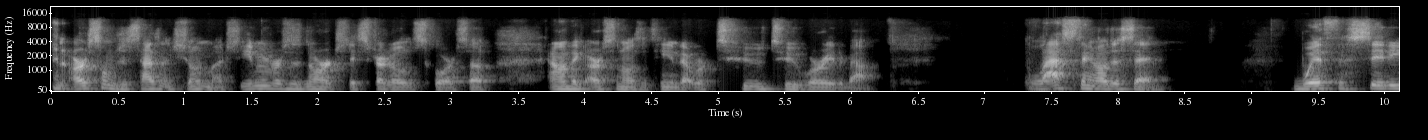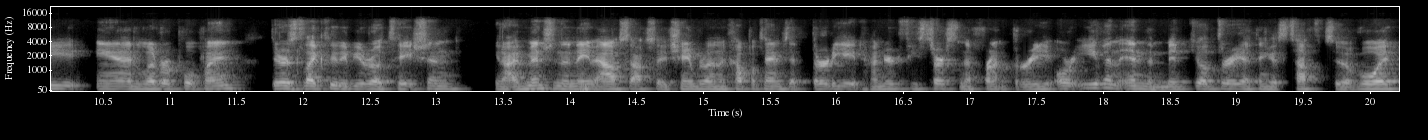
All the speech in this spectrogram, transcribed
And Arsenal just hasn't shown much. Even versus Norwich, they struggled to score. So I don't think Arsenal is a team that we're too, too worried about. Last thing I'll just say with City and Liverpool playing, there's likely to be rotation. You know, I've mentioned the name Alex Oxlade-Chamberlain a couple times at 3,800. If he starts in the front three or even in the midfield three, I think it's tough to avoid.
